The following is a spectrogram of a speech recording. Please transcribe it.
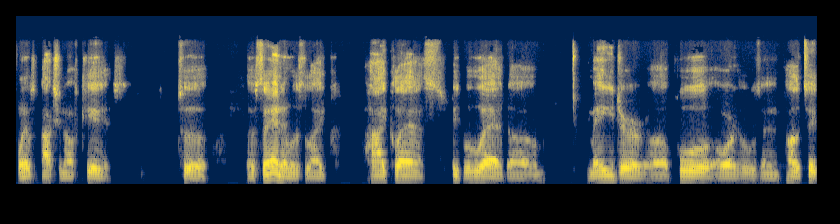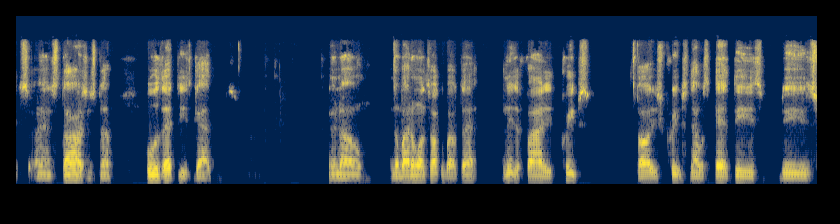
when it was auction off kids to they were saying it was like high class people who had um, major uh, pool or who was in politics and stars and stuff, who was at these gatherings. You know, nobody want to talk about that. You need to find these creeps, all these creeps that was at these these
